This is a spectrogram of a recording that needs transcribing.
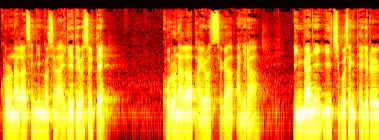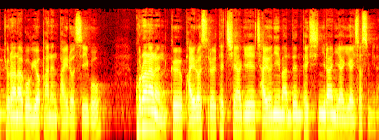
코로나가 생긴 것을 알게 되었을 때 코로나가 바이러스가 아니라 인간이 이 지구 생태계를 교란하고 위협하는 바이러스이고 코로나는 그 바이러스를 퇴치하기 위해 자연이 만든 백신이란 이야기가 있었습니다.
